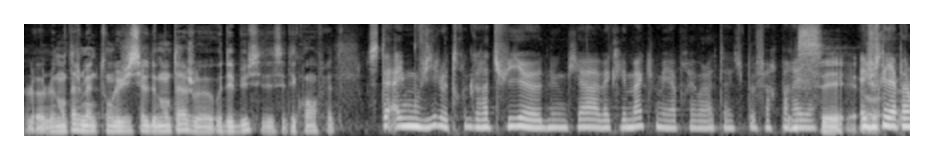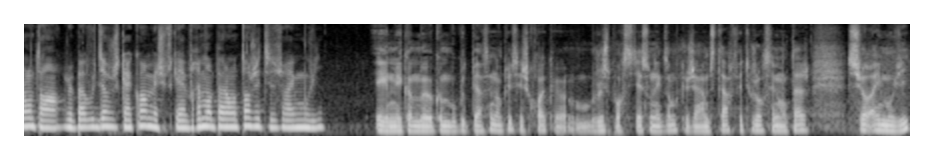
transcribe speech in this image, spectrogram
le, montage, même ton logiciel de montage au début, c'était quoi en fait? C'était iMovie, le truc gratuit qu'il y a avec les Mac, mais après, voilà tu peux faire pareil. Et jusqu'à il n'y a pas longtemps, hein. je ne vais pas vous dire jusqu'à quand, mais jusqu'à vraiment pas longtemps, j'étais sur iMovie. Et, mais comme, comme beaucoup de personnes en plus, et je crois que, juste pour citer son exemple, que Jérôme Star fait toujours ses montages sur iMovie.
